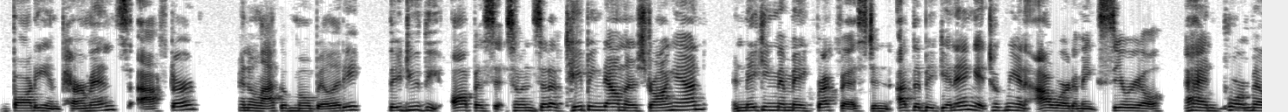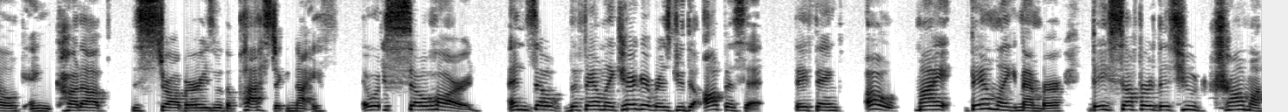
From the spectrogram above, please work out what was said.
body impairments after and a lack of mobility, they do the opposite. So instead of taping down their strong hand and making them make breakfast, and at the beginning, it took me an hour to make cereal and pour milk and cut up the strawberries with a plastic knife. It was so hard. And so the family caregivers do the opposite. They think, oh, my family member, they suffered this huge trauma.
